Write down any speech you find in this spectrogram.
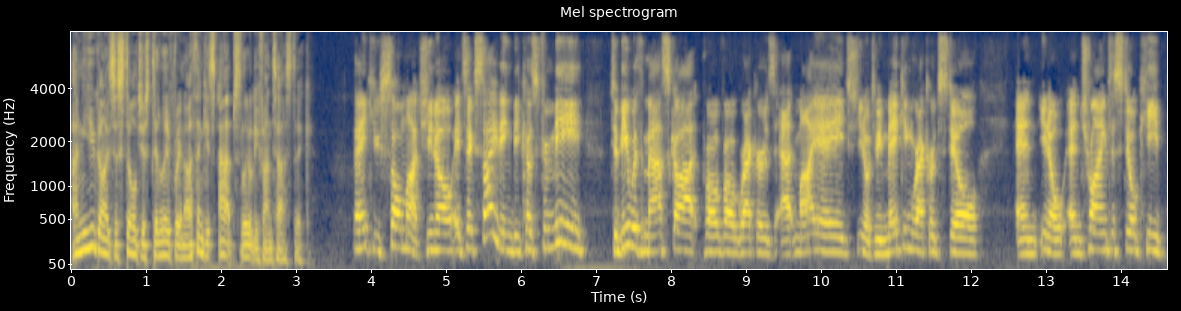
and you guys are still just delivering. I think it's absolutely fantastic. Thank you so much. You know, it's exciting because for me, to be with Mascot Provogue Records at my age, you know, to be making records still, and you know, and trying to still keep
